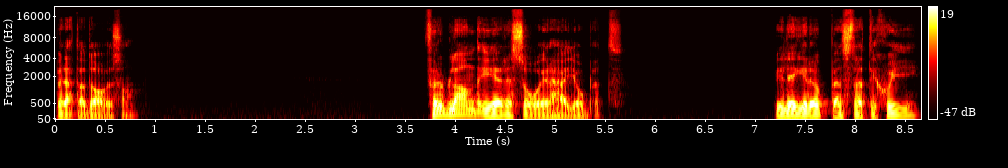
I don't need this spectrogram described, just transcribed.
berättar Davidsson. För ibland är det så i det här jobbet. Vi lägger upp en strategi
